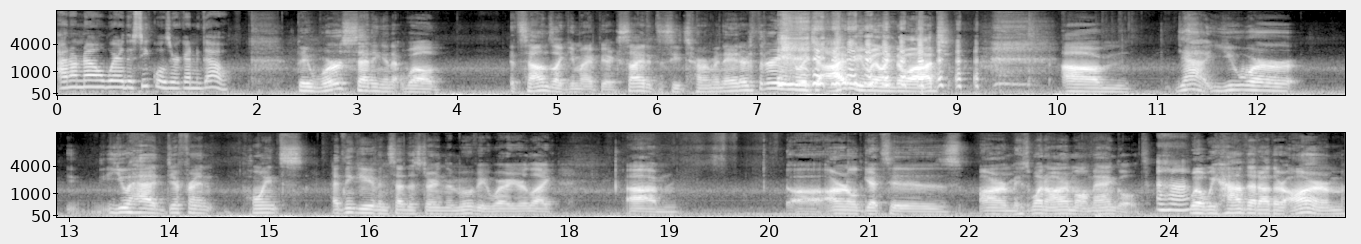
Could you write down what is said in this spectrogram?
I don't know where the sequels are going to go. they were setting it. Well, it sounds like you might be excited to see Terminator Three, which I'd be willing to watch. Um, yeah, you were. You had different points. I think you even said this during the movie where you're like, um, uh, Arnold gets his arm, his one arm all mangled. Uh-huh. Well, we have that other arm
